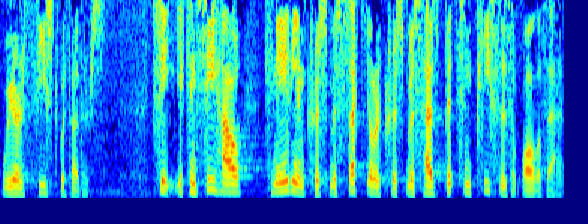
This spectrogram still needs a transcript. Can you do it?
we are to feast with others. See, you can see how Canadian Christmas, secular Christmas, has bits and pieces of all of that.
